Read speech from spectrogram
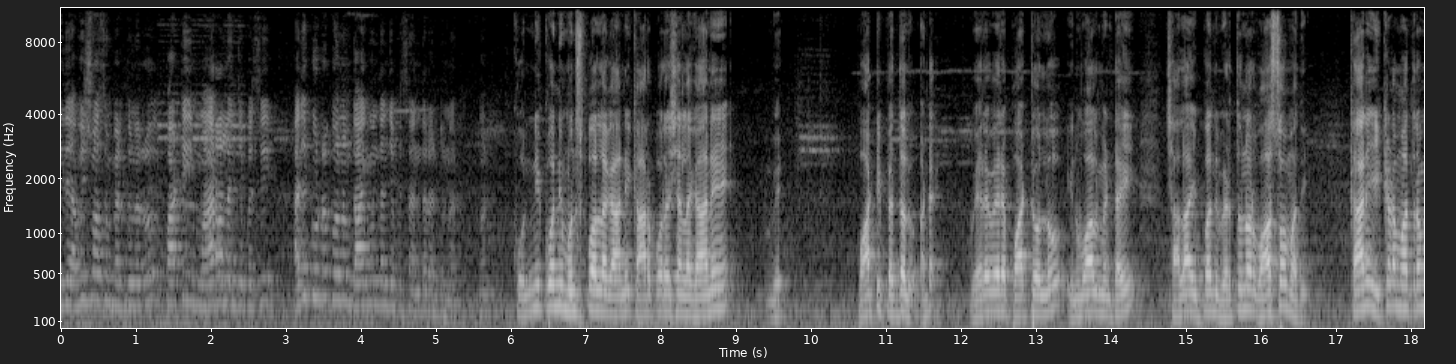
ఇది అవిశ్వాసం పెడుతున్నారు. పార్టీ మారాలని చెప్పేసి అది కుట్ర కోణం దాగి ఉందని చెప్పేసి అందరూ అంటున్నారు. కొన్ని కొన్ని మున్సిపల్లో కానీ కార్పొరేషన్లో కానీ పార్టీ పెద్దలు అంటే వేరే వేరే పార్టీ వాళ్ళు ఇన్వాల్వ్మెంట్ అయ్యి చాలా ఇబ్బంది పెడుతున్నారు వాస్తవం అది. కానీ ఇక్కడ మాత్రం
